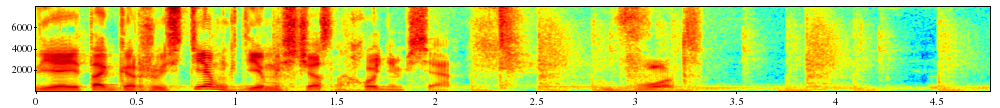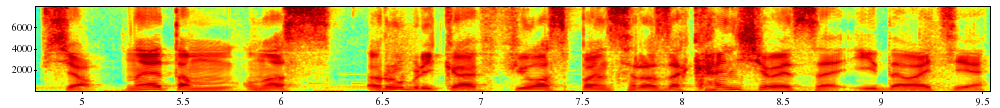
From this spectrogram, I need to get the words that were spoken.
я и так горжусь тем, где мы сейчас находимся. Вот. Все, на этом у нас рубрика Фила Спенсера заканчивается, и давайте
